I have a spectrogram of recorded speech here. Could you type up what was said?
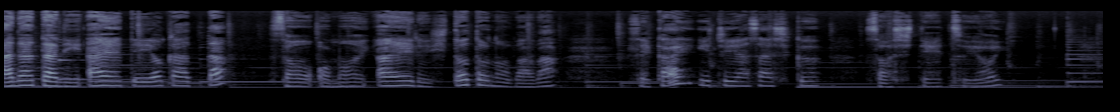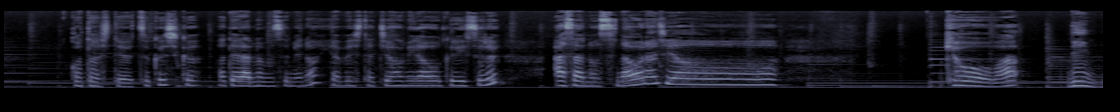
あなたに会えてよかった。そう思い合える人との輪は世界一優しくそして強い。子として美しくお寺の娘の藪下千穂美がお送りする朝の素直ラジオ。今日はリン。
